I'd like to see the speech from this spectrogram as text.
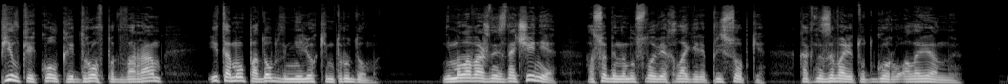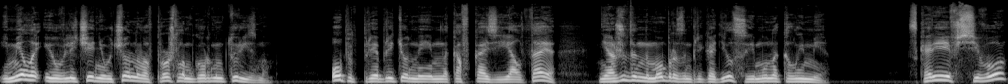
пилкой-колкой дров по дворам и тому подобным нелегким трудом. Немаловажное значение, особенно в условиях лагеря при Сопке, как называли тут гору Оловянную, имело и увлечение ученого в прошлом горным туризмом. Опыт, приобретенный им на Кавказе и Алтае, неожиданным образом пригодился ему на Колыме. Скорее всего,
